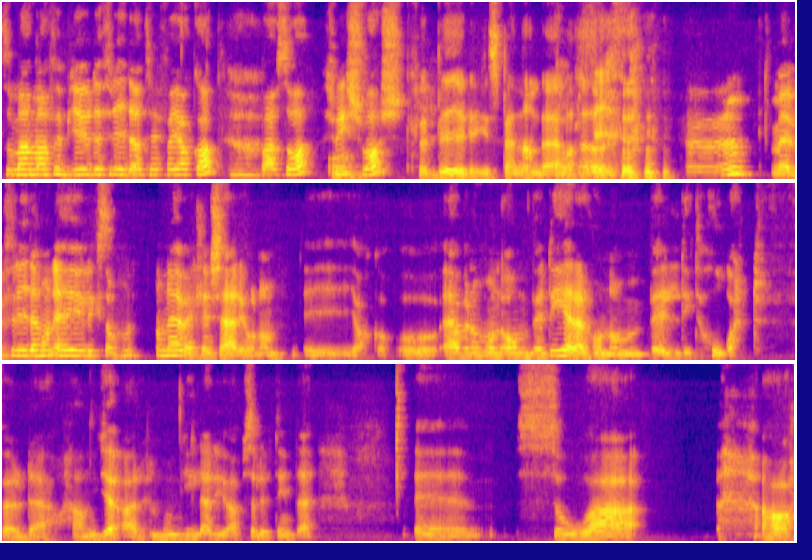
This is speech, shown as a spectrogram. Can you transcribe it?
Så mamman förbjuder Frida att träffa Jakob. Bara så. Swish wash. Förbud är ju spännande, Ja, eller hur? Mm. Men Frida hon är ju liksom, hon, hon är verkligen kär i honom, i Jakob. Och även om hon omvärderar honom väldigt hårt för det han gör. Mm. Hon gillar det ju absolut inte. Eh, så ja,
